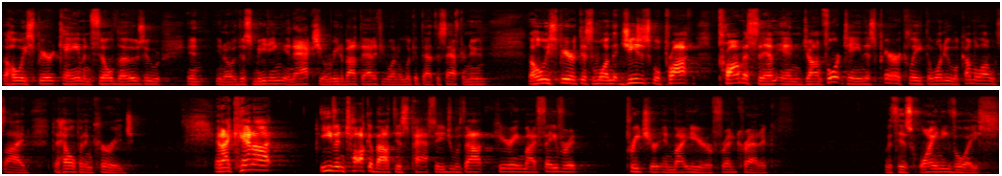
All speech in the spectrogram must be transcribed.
the Holy Spirit came and filled those who were in you know this meeting in Acts. You'll read about that if you want to look at that this afternoon. The Holy Spirit, this one that Jesus will pro- promise them in John 14, this paraclete, the one who will come alongside to help and encourage. And I cannot even talk about this passage without hearing my favorite preacher in my ear, Fred Craddock, with his whiny voice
